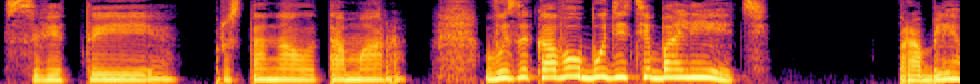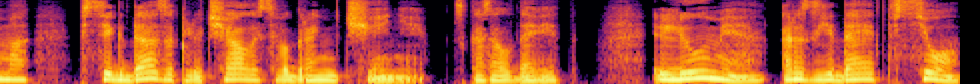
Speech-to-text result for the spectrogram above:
«Святые!» — простонала Тамара. «Вы за кого будете болеть?» «Проблема всегда заключалась в ограничении», — сказал Давид. «Люмия разъедает все.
